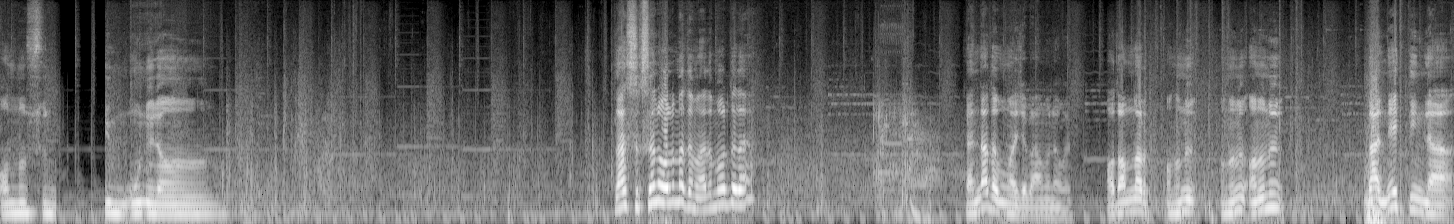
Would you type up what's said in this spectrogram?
Anasın. O ne lan? Lan sıksana oğlum adamı. Adam orada da. Kendi adamı mı acaba amına koyayım? Adamlar ananı ananı ananı Lan ne ettin la?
